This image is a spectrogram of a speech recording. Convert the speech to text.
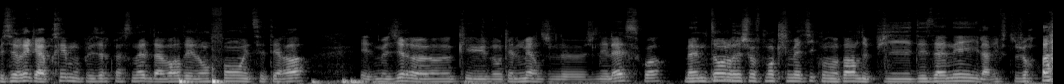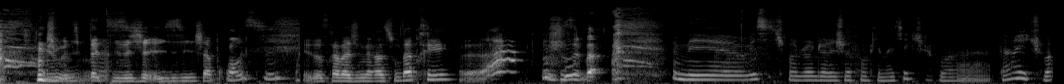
Mais c'est vrai qu'après, mon plaisir personnel d'avoir des enfants, etc., et de me dire euh, que- dans quelle merde je, le- je les laisse, quoi. Mais en même temps, le réchauffement climatique, on en parle depuis des années, il arrive toujours pas. Donc je me dis peut-être qu'ils y échapperont aussi. Et ce sera la génération d'après. Euh, ah, je sais pas. Mais, euh, mais si tu parles du réchauffement climatique, tu le vois pareil, tu vois.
